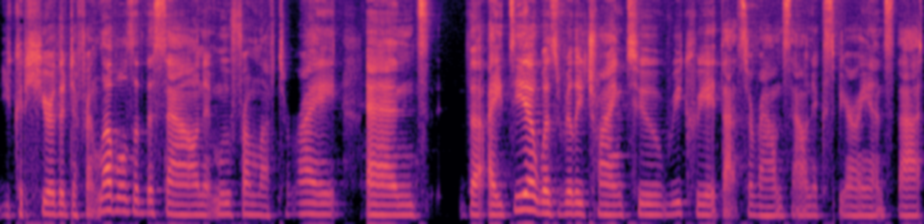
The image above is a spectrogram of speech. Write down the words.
you could hear the different levels of the sound. It moved from left to right, and the idea was really trying to recreate that surround sound experience that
